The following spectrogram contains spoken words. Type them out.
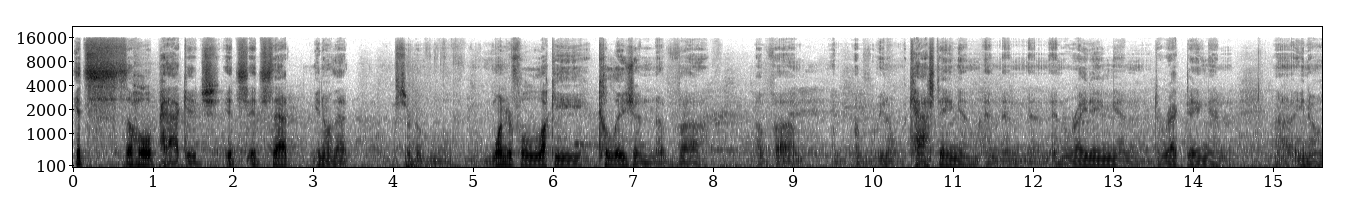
It's the whole package. It's it's that you know that sort of wonderful, lucky collision of uh, of, uh, of you know casting and and, and, and, writing and directing and uh, you know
